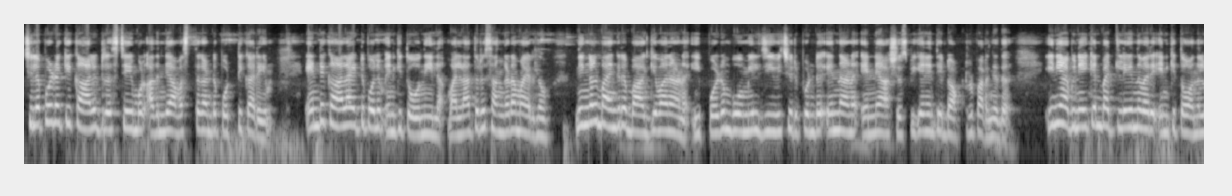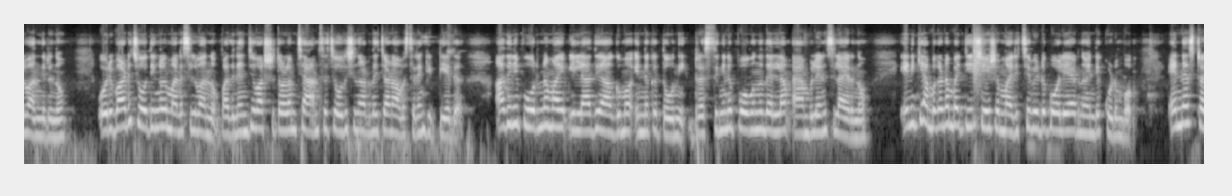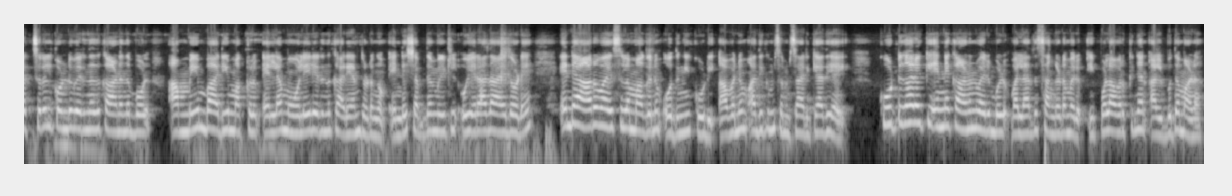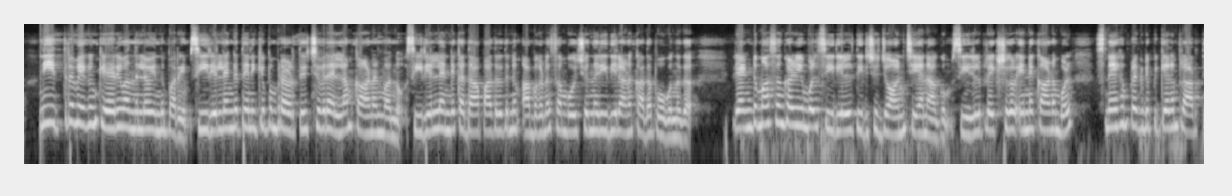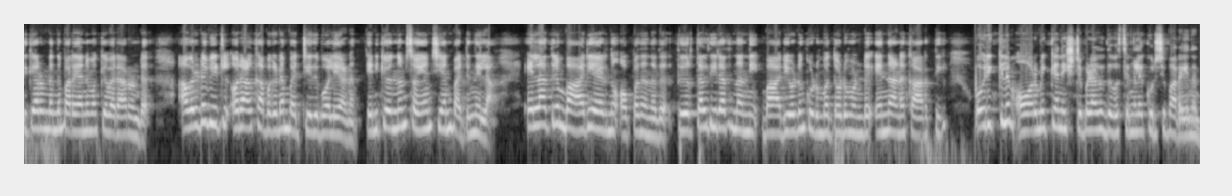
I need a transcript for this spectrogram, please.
ചിലപ്പോഴൊക്കെ കാൽ ഡ്രസ് ചെയ്യുമ്പോൾ അതിന്റെ അവസ്ഥ കണ്ട് പൊട്ടിക്കരയും. എന്റെ കാലായിട്ട് പോലും എനിക്ക് തോന്നിയില്ല. വല്ലാത്തൊരു സങ്കടമായിരുന്നു. നിങ്ങൾ ഭയങ്കര ഭാഗ്യവാനാണ്. ഇപ്പോഴും ഭൂമിയിൽ ജീവിച്ചിരിപ്പുണ്ട് എന്നാണ് എന്നെ ആശ്വസിപ്പിക്കാൻ എത്തിയ ഡോക്ടർ പറഞ്ഞത്. ഇനി അഭിനയിക്കാൻ പറ്റില്ല എന്ന് വരെ എനിക്ക് തോന്നൽ വന്നിരുന്നു. ഒരുപാട് ചോദ്യങ്ങൾ മനസ്സിൽ വന്നു. പതിനഞ്ച് വർഷത്തോളം ചാൻസ് ചോദിച്ചു നടന്നിട്ടാണ് അവസരം കിട്ടിയത്. അതിന് പൂർണമായും ഇല്ലാതെയാകുമോ എന്നൊക്കെ തോന്നി. ഡ്രസ്സിങ്ങിന് പോകുന്നതെല്ലാം ആംബുലൻസിലായിരുന്നു. എനിക്ക് അപകടം പറ്റിയ ശേഷം മരിച്ച വീട് പോലെയായിരുന്നു എന്റെ കുടുംബം. എന്നെ സ്ട്രക്ചറിൽ കൊണ്ടുവരുന്നത് കാണുമ്പോൾ അമ്മയും ഭാര്യയും മക്കളും എല്ലാം മൂലയിലിരുന്ന് കരയാൻ തുടങ്ങും. എന്റെ ശബ്ദം വീട്ടിൽ ഉയരാതായതോടെ എന്റെ ആറു വയസ്സുള്ള മകനും ഒതുങ്ങിക്കൂടി. അവനും അധികം സംസാരിക്കാതെയായി. കൂട്ടുകാരൊക്കെ എന്നെ കാണാൻ വരുമ്പോൾ വല്ലാത്ത സങ്കടം വരും. ഇപ്പോൾ അവർക്ക് ഞാൻ അത്ഭുതമാണ്. നീ ഇത്ര വേഗം കയറി വന്നല്ലോ എന്ന് പറയും. സീരിയൽ രംഗത്ത് എനിക്കൊപ്പം പ്രവർത്തിച്ചവരെല്ലാം കാണാൻ വന്നു. സീരിയലിൽ എന്റെ കഥാപാത്രത്തിനും അപകടം സംഭവിച്ചു എന്ന രീതിയിലാണ് കഥ പോകുന്നത്. രണ്ടു മാസം കഴിയുമ്പോൾ സീരിയലിൽ തിരിച്ചു ജോയിൻ ചെയ്യാനാകും. സീരിയൽ പ്രേക്ഷകർ എന്നെ കാണുമ്പോൾ സ്നേഹം പ്രകടിപ്പിക്കാനും പ്രാർത്ഥിക്കാറുണ്ടെന്ന് പറയാനും ഒക്കെ വരാറുണ്ട്. അവരുടെ വീട്ടിൽ ഒരാൾക്ക് അപകടം പറ്റിയതുപോലെയാണ് എനിക്കൊന്നും സ്വയം ചെയ്യാൻ പറ്റുന്നില്ല. എല്ലാത്തിനും ഭാര്യയായിരുന്നു ഒപ്പം നിന്നത്. തീർത്താൽ തീരാത്ത നന്ദി. ഭാര്യയോടും കുടുംബത്തോടുമുണ്ട് എന്നാണ് കാർത്തി. ഒരിക്കലും ഓർമ്മിക്കാൻ ഇഷ്ടപ്പെടാത്ത ദിവസങ്ങളെക്കുറിച്ച് പറയുന്നത്.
